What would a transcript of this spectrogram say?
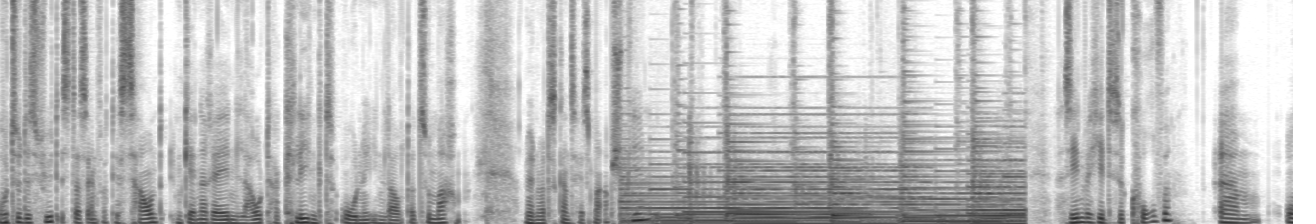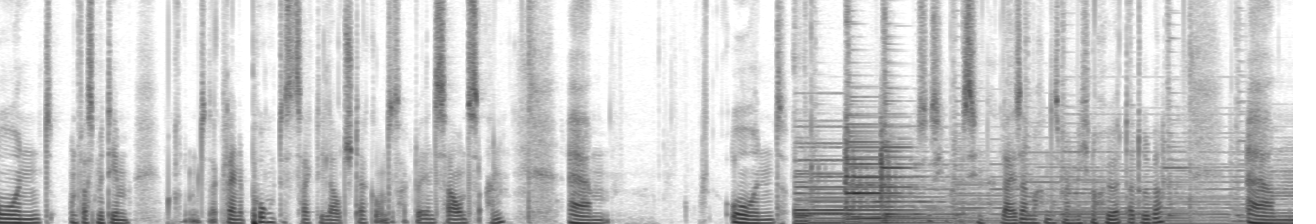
wozu das führt, ist, dass einfach der Sound im Generellen lauter klingt, ohne ihn lauter zu machen. Und wenn wir das Ganze jetzt mal abspielen, dann sehen wir hier diese Kurve. Ähm, und, und was mit dem, dieser kleine Punkt, das zeigt die Lautstärke unseres aktuellen Sounds an. Ähm, und ich muss es hier ein bisschen leiser machen, dass man mich noch hört darüber. Ähm,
